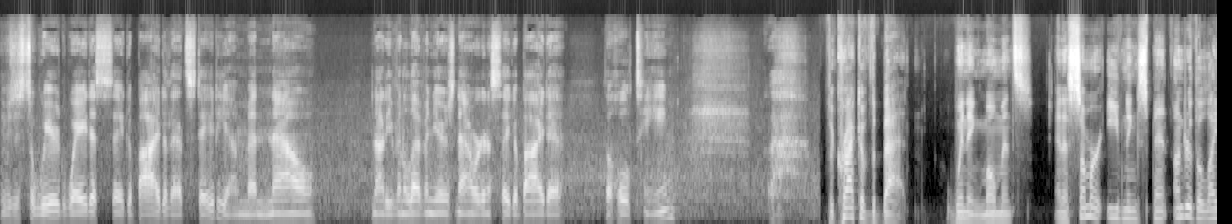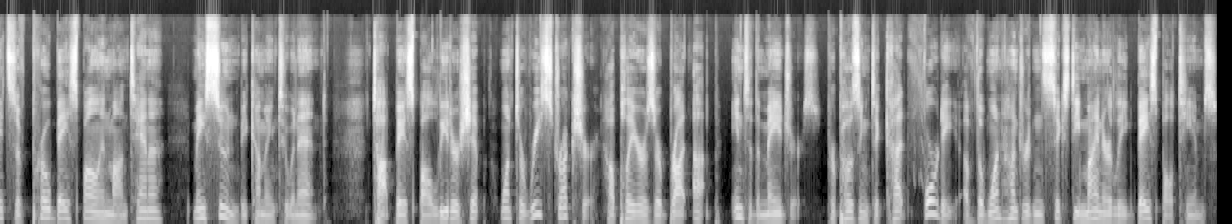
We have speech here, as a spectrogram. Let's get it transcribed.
It was just a weird way to say goodbye to that stadium, and now, not even 11 years now, we're going to say goodbye to the whole team. the crack of the bat, winning moments, and a summer evening spent under the lights of pro baseball in Montana may soon be coming to an end. Top baseball leadership want to restructure how players are brought up into the majors, proposing to cut 40 of the 160 minor league baseball teams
